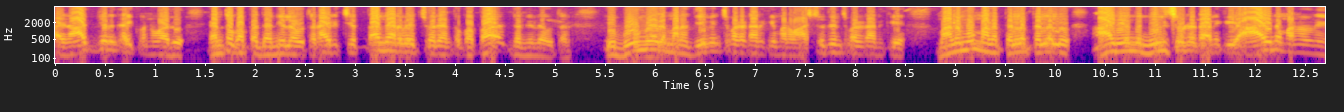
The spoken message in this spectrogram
ఆయన ఆజ్ఞను కైకొన్నవారు ఎంతో గొప్ప ధన్యులు అవుతారు. ఆయన చిత్తాన్ని నెరవేర్చేవారు ఎంత గొప్ప ధన్యులు అవుతారు. ఈ భూమి మీద మనం దీవించబడటానికి మనం ఆస్వాదించబడటానికి మనము మన పిల్ల పిల్లలు ఆయన ఎందు నిలిచి ఉండటానికి ఆయన మనల్ని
